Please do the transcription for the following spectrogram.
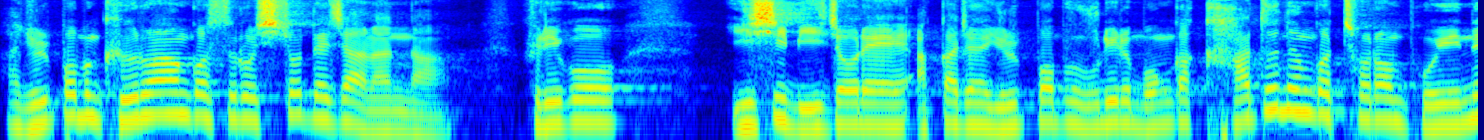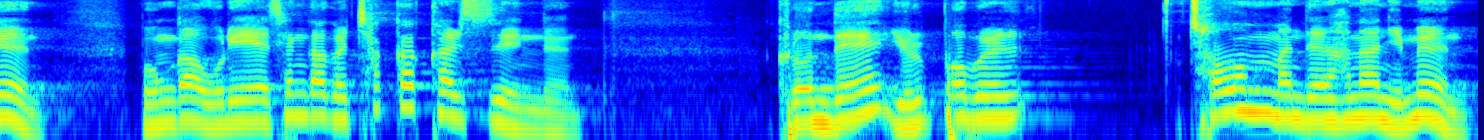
아, 율법은 그러한 것으로 시조되지 않았나. 그리고 22절에 아까 전에 율법은 우리를 뭔가 가두는 것처럼 보이는 뭔가 우리의 생각을 착각할 수 있는 그런데 율법을 처음 만든 하나님은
